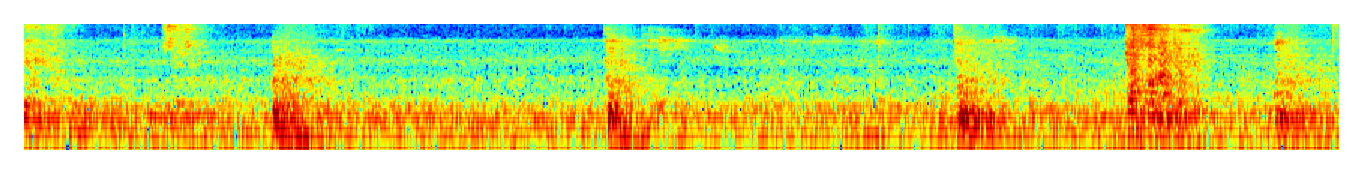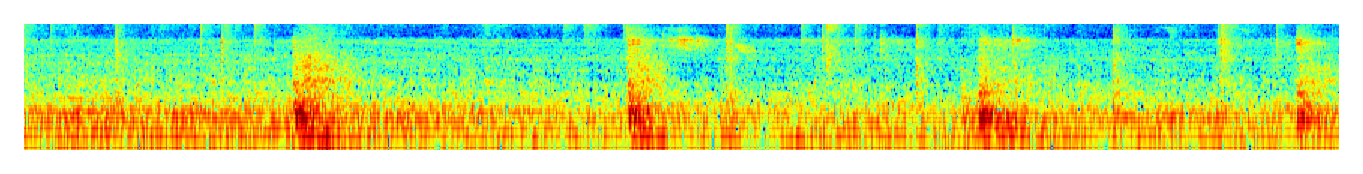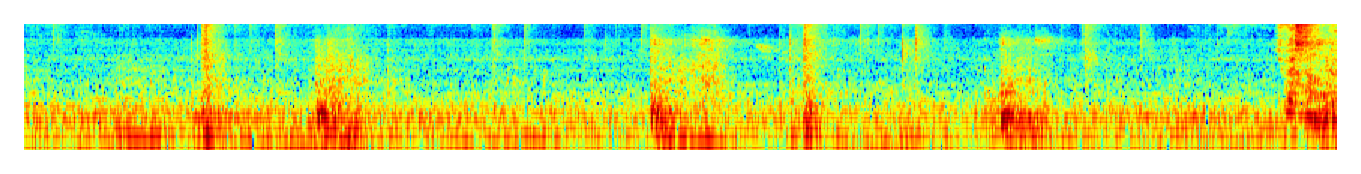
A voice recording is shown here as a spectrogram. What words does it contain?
bien. Quatre à l'intérieur. Périodes. Soixante-deux.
